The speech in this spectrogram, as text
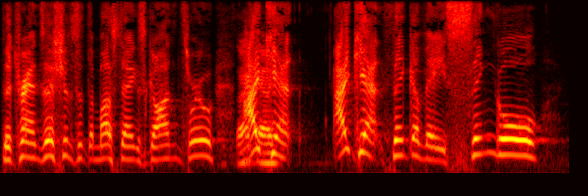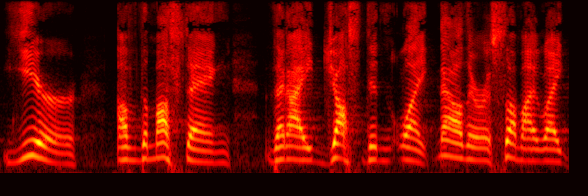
the transitions that the Mustang's gone through, That I can't I can't think of a single year of the Mustang that I just didn't like. Now there are some I like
